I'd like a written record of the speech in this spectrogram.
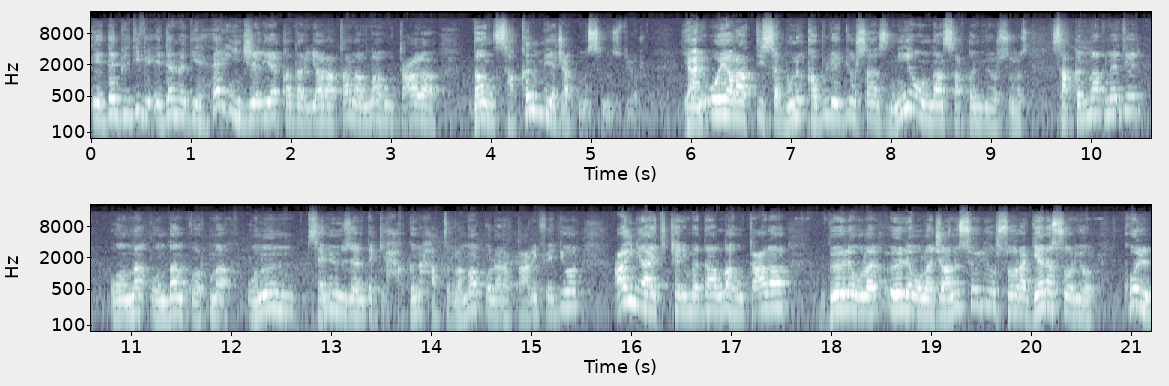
edebildiği ve edemediği her inceliğe kadar yaratan Allahu Teala'dan sakınmayacak mısınız diyor. Yani o yarattıysa bunu kabul ediyorsanız niye ondan sakınmıyorsunuz? Sakınmak nedir? Ona, ondan korkmak, onun senin üzerindeki hakkını hatırlamak olarak tarif ediyor. Aynı ayet-i kerimede Allahu Teala böyle ola, öyle olacağını söylüyor. Sonra gene soruyor. Kul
